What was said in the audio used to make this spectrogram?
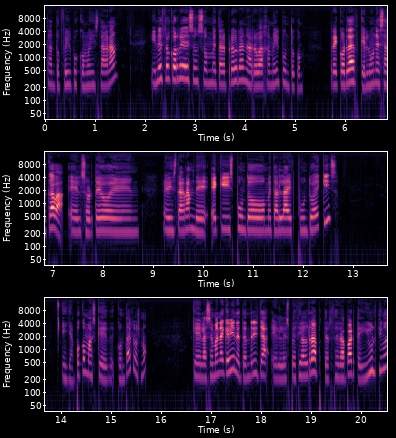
tanto Facebook como Instagram. Y nuestro correo es sonsonmetalprogram.gmail.com Recordad que el lunes acaba el sorteo en el Instagram de x.metallife.x. Y ya poco más que contaros, ¿no? Que la semana que viene tendréis ya el especial rap, tercera parte y última.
